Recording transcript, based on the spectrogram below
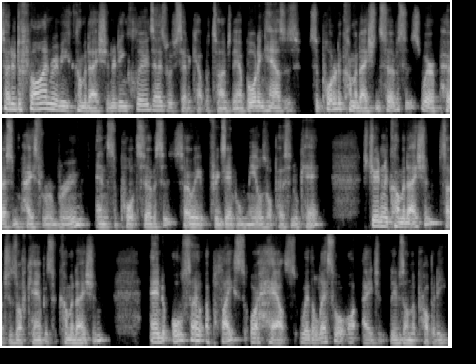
So to define rooming accommodation, it includes, as we've said a couple of times now, boarding houses, supported accommodation services, where a person pays for a room and support services. So we, for example, meals or personal care, student accommodation, such as off-campus accommodation, and also a place or a house where the lessor or agent lives on the property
